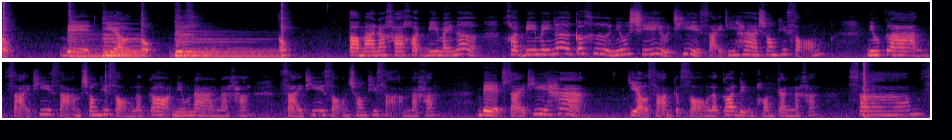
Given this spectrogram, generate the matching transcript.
ตบ เบสเกี่ยวตบดึงตบ ต่อมานะคะคอร์ด B minor คอร์ด B minor ก็คือนิ้วชี้อยู่ที่สายที่ 5 ช่องที่ 2 นิ้วกลางสายที่ 3 ช่องที่ 2 แล้วก็นิ้วนางนะคะ สายที่ 2 ช่องที่ 3 นะคะ เบสสายที่ 5 เกี่ยว 3 กับ 2 แล้วก็ดึงพร้อมกันนะคะ 3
